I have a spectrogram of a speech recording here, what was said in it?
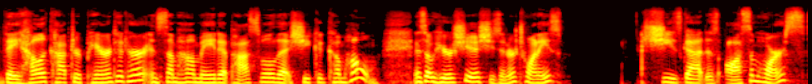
they helicopter parented her and somehow made it possible that she could come home. And so here she is. She's in her 20s. She's got this awesome horse.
